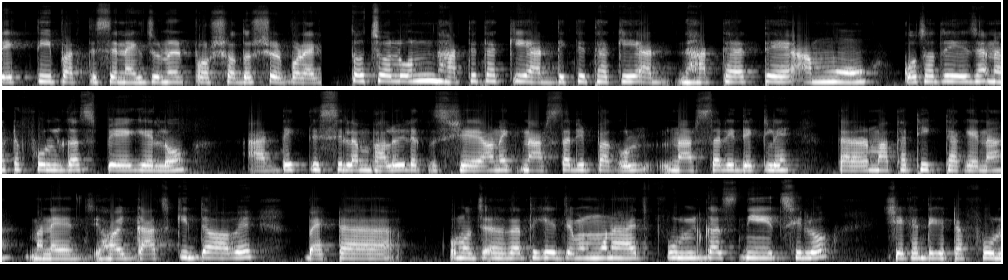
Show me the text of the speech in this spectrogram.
দেখতেই পারতেছেন একজনের পর সদস্যের পর এক। তো চলুন, হাঁটতে থাকি আর দেখতে থাকি। আর হাঁটতে হাঁটতে আম্মু কোথা থেকে যেন একটা ফুল গাছ পেয়ে গেল। আর দেখতেছিলাম, ভালোই লাগতেছে। সে অনেক নার্সারি পাগল। নার্সারি দেখলে তার আর মাথা ঠিক থাকে না। মানে হয় গাছ কিনতে হবে বা একটা কোনো জায়গা থেকে যেমন মনে হয় ফুল গাছ নিয়েছিল, সেখান থেকে একটা ফুল,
